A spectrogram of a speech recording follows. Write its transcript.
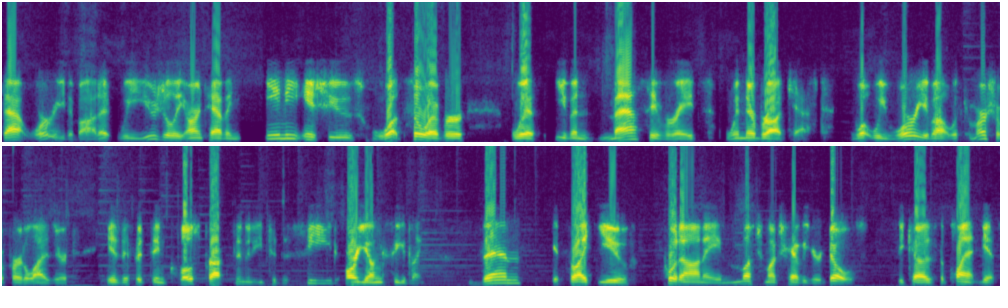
that worried about it. We usually aren't having any issues whatsoever with even massive rates when they're broadcast. What we worry about with commercial fertilizer is if it's in close proximity to the seed or young seedling. Then it's like you've put on a much, much heavier dose because the plant gets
